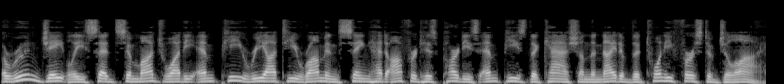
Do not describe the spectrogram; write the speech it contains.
Arun Jaitley said Samajwadi MP Reoti Raman Singh had offered his party's MPs the cash on the night of 21 July.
